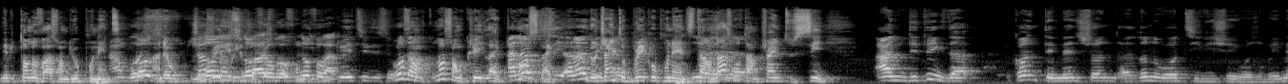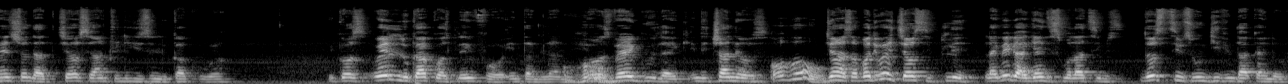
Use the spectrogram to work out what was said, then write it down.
maybe turnovers from the opponent And but and they just break quick- to pass ball not from from, not from back. creativity. not from not from create like And us like see, you know trying to break opponents down that's yeah. what I'm trying to say And the thing is that Conte mentioned, I don't know what TV show it was, but he mentioned that Chelsea aren't really using Lukaku well. Because when Lukaku was playing for Inter Milan, he was very good, like in the channels. Oh, Do you understand? But the way Chelsea play, like maybe against the smaller teams, those teams won't give him that kind of.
